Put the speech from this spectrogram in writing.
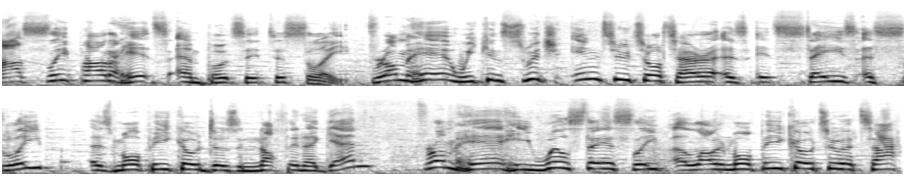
our sleep powder hits and puts it to sleep. From here, we can switch into Torterra as it stays asleep, as Morpeko does nothing again. From here, he will stay asleep, allowing Morpeko to attack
